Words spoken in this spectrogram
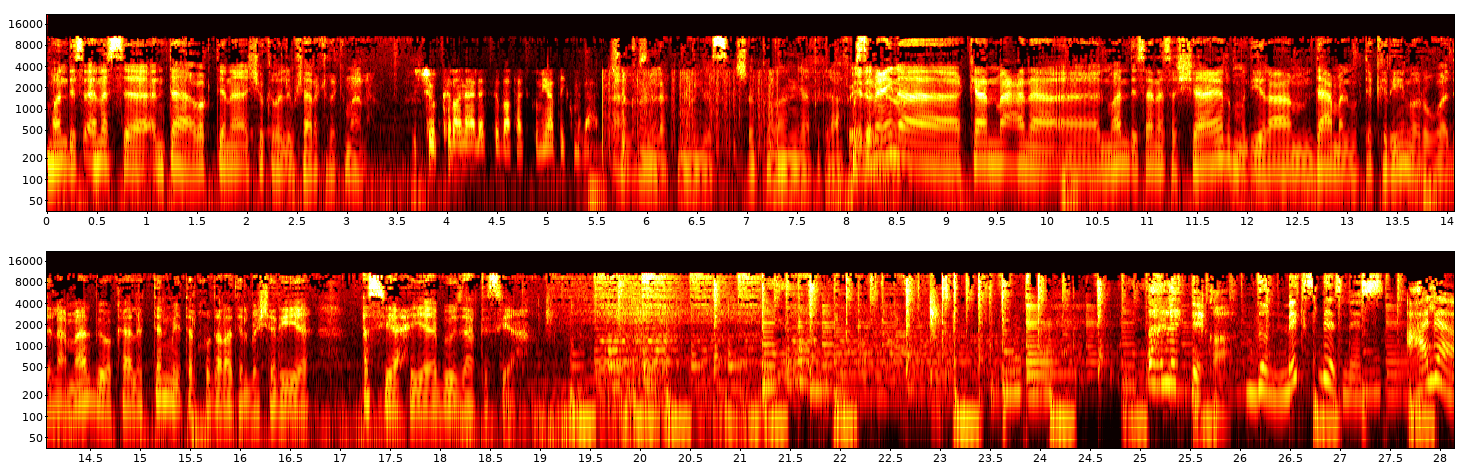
مهندس أنس آه، انتهى وقتنا. شكرا لمشاركتك معنا. شكرا على استضافتكم. يعطيكم العافية. شكرا لك مهندس. شكرا. يعطيك العافية. آه، مستمعينا كان معنا آه، المهندس أنس الشاعر مدير عام دعم المبتكرين ورواد الأعمال بوكالة تنمية القدرات البشرية السياحية بوزارة السياحة. أهل الثقة. ضمن Mix Business على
